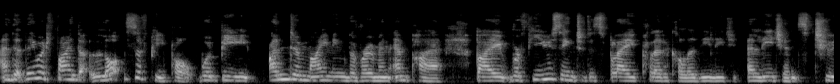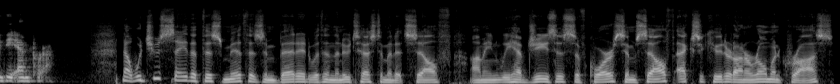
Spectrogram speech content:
and that they would find that lots of people would be undermining the Roman Empire by refusing to display political allegiance to the emperor. Now, would you say that this myth is embedded within the New Testament itself? I mean, we have Jesus, of course, himself executed on a Roman cross,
